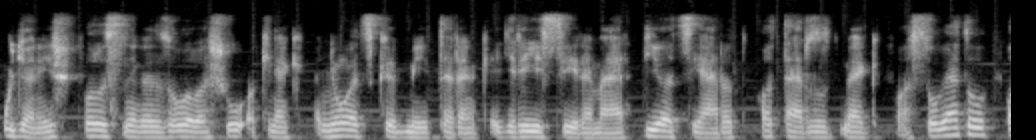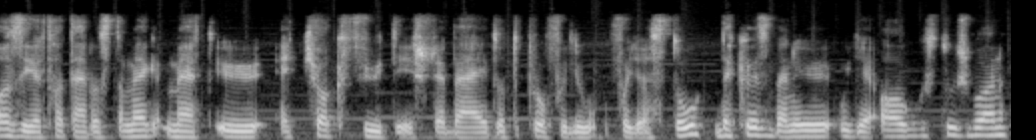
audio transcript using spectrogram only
ugyanis valószínűleg az olvasó, akinek 8 köbméterek egy részére már piaci árat határozott meg a szolgáltató, azért határozta meg, mert ő egy csak fűtésre beállított profilú fogyasztó, de közben ő ugye augusztusban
